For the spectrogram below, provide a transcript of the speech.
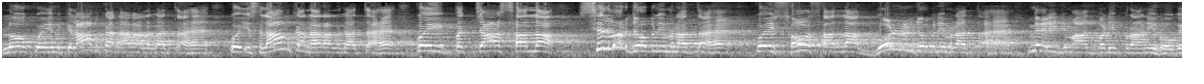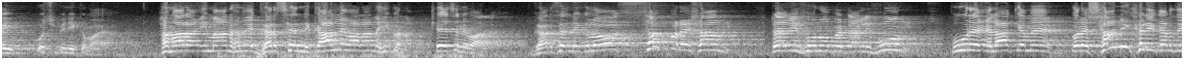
لوگ کوئی انقلاب کا نعرہ لگاتا ہے، کوئی اسلام کا نعرہ لگاتا ہے، کوئی پچاس سالہ سلور جوبلی مناتا ہے، کوئی سو سالہ گولڈن جوبلی مناتا ہے۔ میری جماعت بڑی پرانی ہو گئی، کچھ بھی نہیں کمایا۔ ہمارا ایمان ہمیں گھر سے نکالنے والا نہیں بنا، کھینچنے والا ہے۔ گھر سے نکلو، سب پریشان۔ ٹیلی فونوں پہ ٹیلی فون پورے علاقے میں پریشانی کھڑی کر دی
